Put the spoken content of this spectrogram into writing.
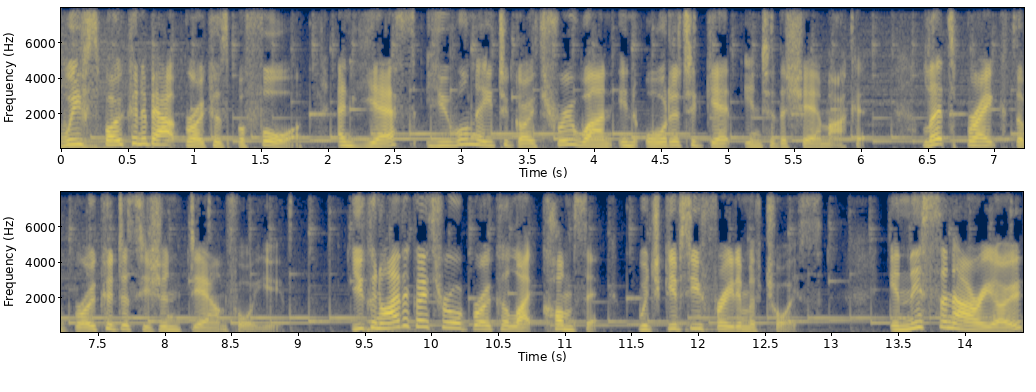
We've spoken about brokers before, and yes, you will need to go through one in order to get into the share market. Let's break the broker decision down for you. You can either go through a broker like CommSec, which gives you freedom of choice. In this scenario,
